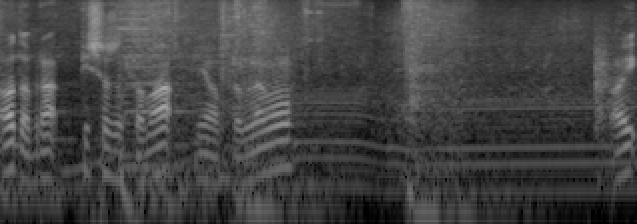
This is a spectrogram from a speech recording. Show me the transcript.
O dobra, pisze, że to ma, nie ma problemu. Oj.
